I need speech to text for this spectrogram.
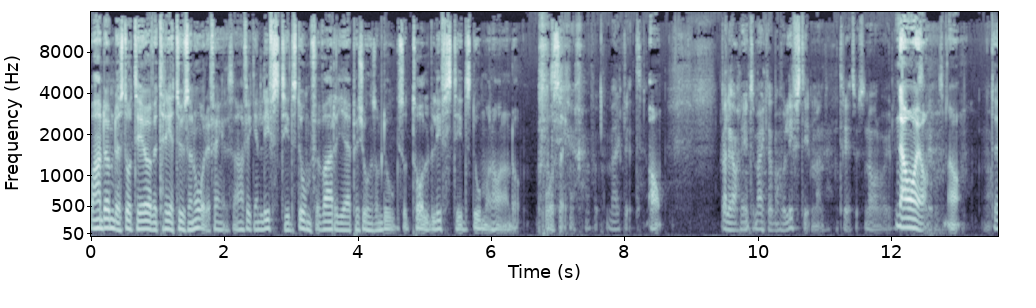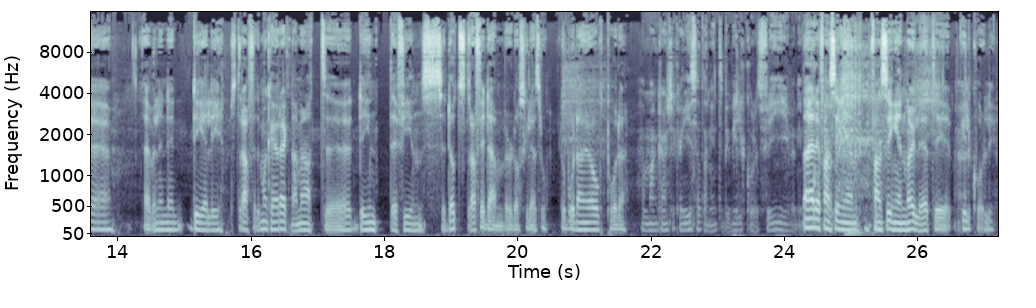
Och han dömdes då till över 3000 år i fängelse. Han fick en livstidsdom för varje person som dog. Så 12 livstidsdomar har han då på sig. Märkligt. Ja, Eller ja, det är inte märkligt att man får livstid, men 3000 år var ju lite... ja, ja. ja. Ja. Det är väl en del i straffet. Man kan ju räkna med att eh, det inte finns dödsstraff i Denver då skulle jag tro. Då borde han ju ha åkt på det. Man kanske kan gissa att han inte blir villkorligt frigiven. Nej, det fanns ingen, fanns ingen möjlighet till villkorlig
